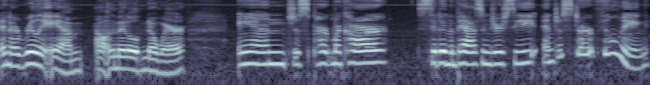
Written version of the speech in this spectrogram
and I really am out in the middle of nowhere, and just park my car, sit in the passenger seat, and just start filming.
